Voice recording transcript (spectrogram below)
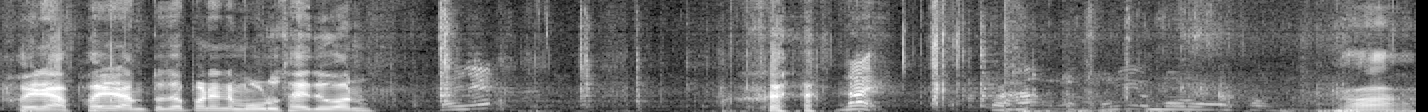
ફેરા ફેર આમ તો જો પણ એને મોડું થાય દોવાનું. હા,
